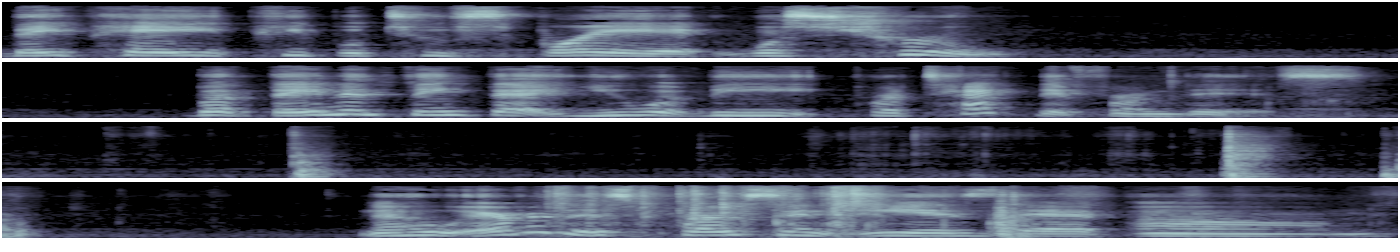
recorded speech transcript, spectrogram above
they paid people to spread was true. But they didn't think that you would be protected from this. Now, whoever this person is that um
